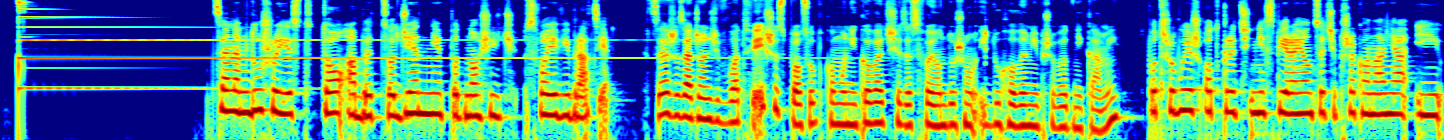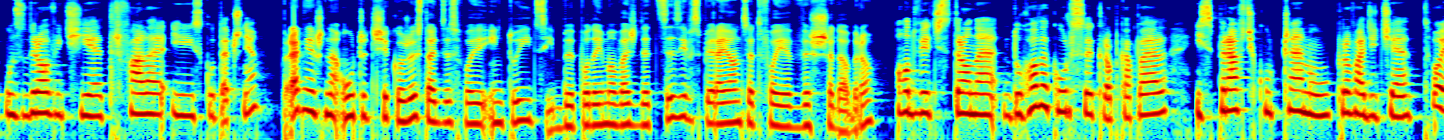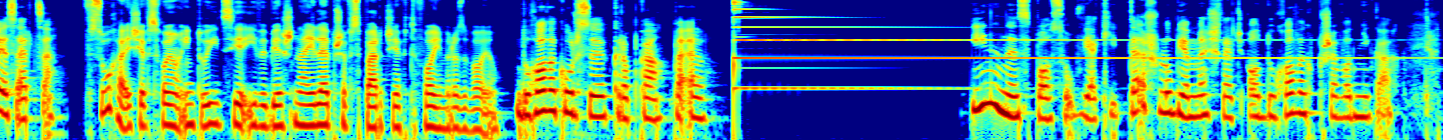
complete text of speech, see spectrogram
Celem duszy jest to, aby codziennie podnosić swoje wibracje. Chcesz zacząć w łatwiejszy sposób komunikować się ze swoją duszą i duchowymi przewodnikami? Potrzebujesz odkryć niewspierające cię przekonania i uzdrowić je trwale i skutecznie? Pragniesz nauczyć się korzystać ze swojej intuicji, by podejmować decyzje wspierające Twoje wyższe dobro? Odwiedź stronę duchowekursy.pl i sprawdź ku czemu prowadzi Cię Twoje serce. Wsłuchaj się w swoją intuicję i wybierz najlepsze wsparcie w Twoim rozwoju. duchowekursy.pl Inny sposób, w jaki też lubię myśleć o duchowych przewodnikach,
